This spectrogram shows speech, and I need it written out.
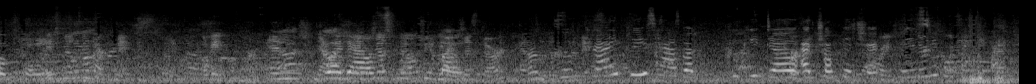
Okay. It's smells like our mix. Okay. And now what else? Just milk. Just dark. Um, could, can I please have a cookie dough and chocolate chip, please?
